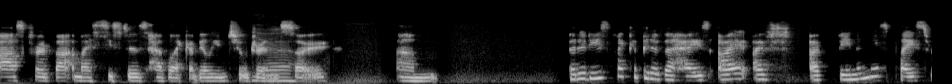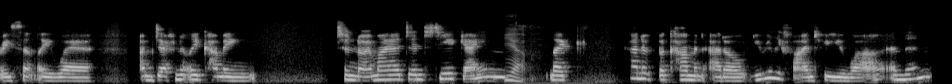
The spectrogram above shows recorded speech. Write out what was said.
Ask for advice. My sisters have like a million children, Yeah. so. Um, but it is like a bit of a haze. I, I've I've been in this place recently where I'm definitely coming to know my identity again. Yeah. Like, kind of become an adult. You really find who you are. And then,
